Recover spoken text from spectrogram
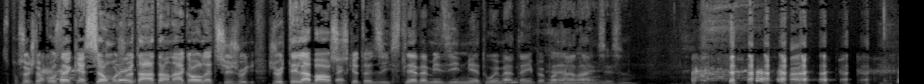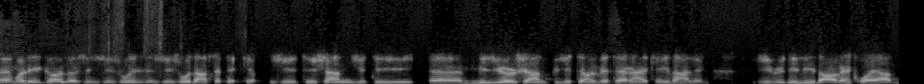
C'est pour ça que je te pose la question. Moi, je veux ben, t'entendre encore là-dessus. Je veux, je veux que tu élabores sur ben, ce que tu as dit. Il se lève à midi et demi à tous les matins. Il ne peut pas t'entendre. c'est ça. Mais moi, les gars, là, j'ai joué, j'ai joué dans cette équipe. J'ai été jeune, j'étais euh, milieu jeune, puis j'étais un vétéran qui est dans la ligue. J'ai vu des leaders incroyables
